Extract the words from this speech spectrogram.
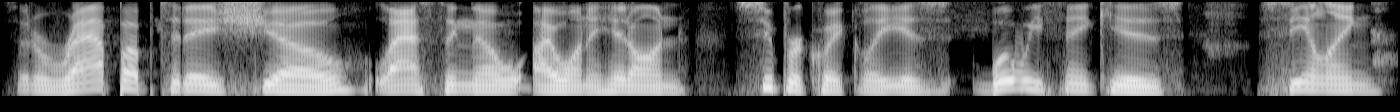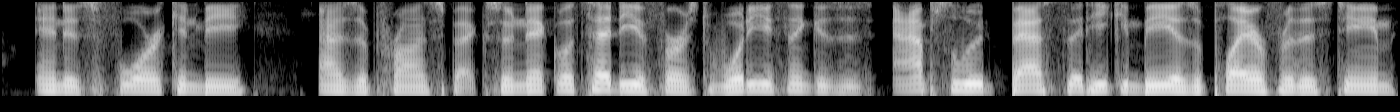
So to wrap up today's show, last thing though I want to hit on super quickly is what we think his ceiling and his floor can be as a prospect. So Nick, let's head to you first. What do you think is his absolute best that he can be as a player for this team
